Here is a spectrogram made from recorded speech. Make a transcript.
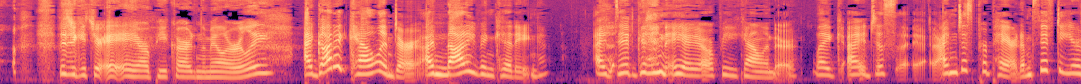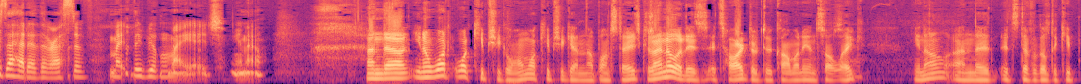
Did you get your AARP card in the mail early? I got a calendar. I'm not even kidding. I did get an AARP calendar. Like, I just, I'm just prepared. I'm 50 years ahead of the rest of my, the people my age, you know? And uh, you know what? What keeps you going? What keeps you getting up on stage? Because I know it is. It's hard to do comedy in Salt Lake, you know, and it, it's difficult to keep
